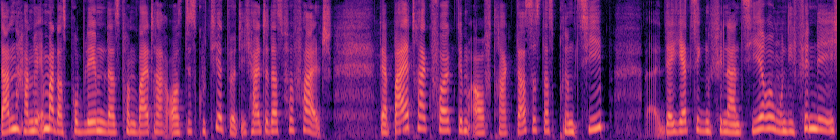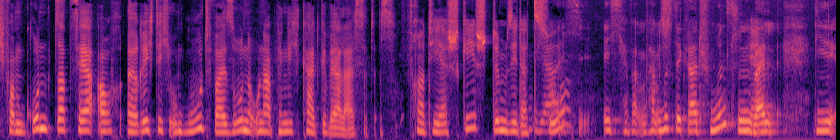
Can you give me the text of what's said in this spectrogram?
dann haben wir immer das Problem, dass vom Beitrag aus diskutiert wird. Ich halte das für falsch. Der Beitrag folgt dem Auftrag. Das ist das Prinzip der jetzigen Finanzierung und die finde ich vom Grundsatz her auch äh, richtig und gut, weil so eine Unabhängigkeit gewährleistet ist. Frau Tieschke, stimmen Sie dazu? Ja, ich, ich musste gerade schmunzeln, ja. weil die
